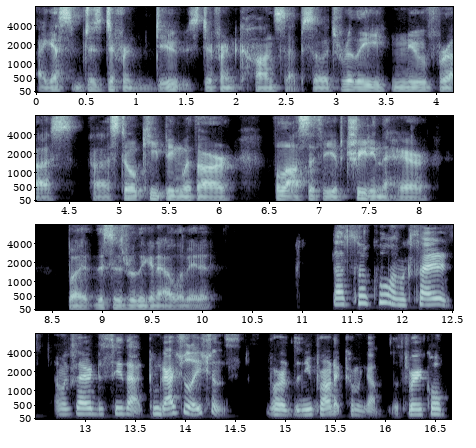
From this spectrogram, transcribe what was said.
I guess just different dos, different concepts. So it's really new for us, uh, still keeping with our philosophy of treating the hair, but this is really going to elevate it. That's so cool. I'm excited. I'm excited to see that. Congratulations for the new product coming up. That's very cool.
